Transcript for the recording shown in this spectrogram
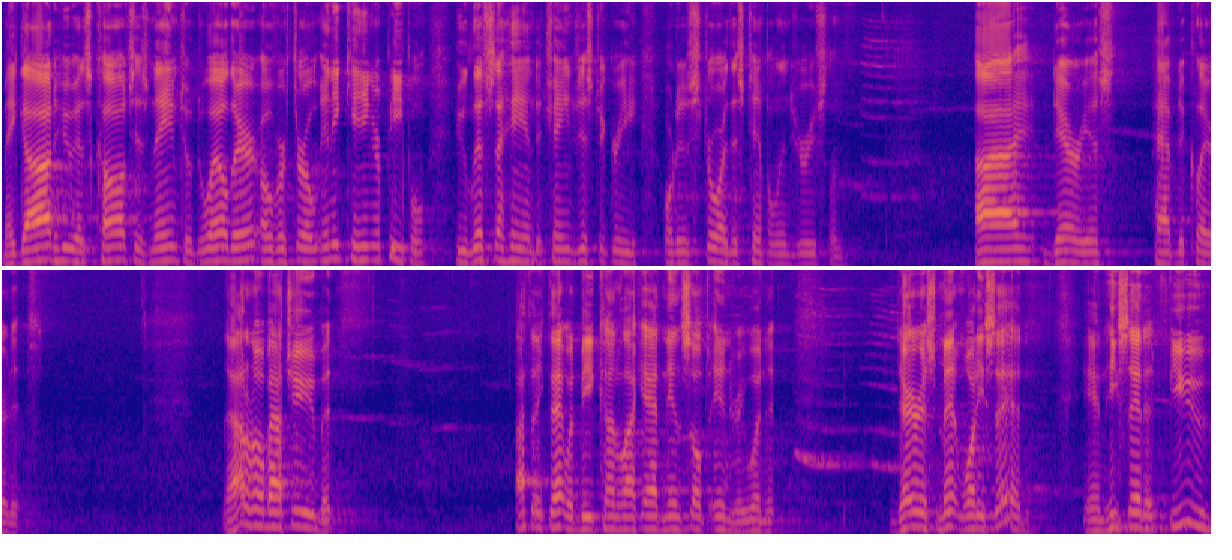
May God, who has caused his name to dwell there, overthrow any king or people who lifts a hand to change this decree or to destroy this temple in Jerusalem. I, Darius, have declared it. Now, I don't know about you, but I think that would be kind of like adding insult to injury, wouldn't it? Darius meant what he said. And he said, if you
